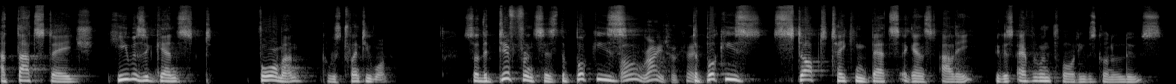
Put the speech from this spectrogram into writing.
at that stage, he was against Foreman, who was 21. So the difference is the bookies. Oh, right. Okay. The bookies stopped taking bets against Ali because everyone thought he was going to lose.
